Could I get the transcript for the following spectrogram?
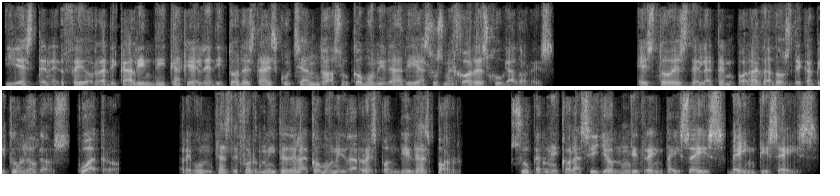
y este nerfeo radical indica que el editor está escuchando a su comunidad y a sus mejores jugadores. Esto es de la temporada 2 de capítulo 2. 4. Preguntas de Fortnite de la comunidad respondidas por Super Nicolás y Johnny 36 26.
